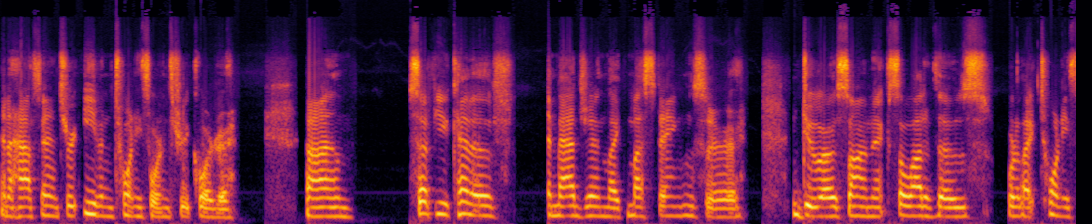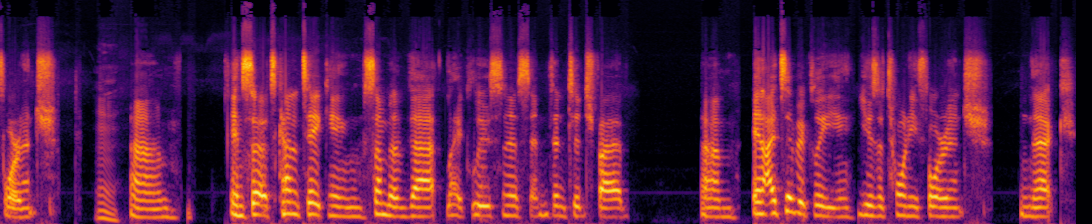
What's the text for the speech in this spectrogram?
and a half inch or even 24 and three quarter. Um, so if you kind of imagine like Mustangs or Duo Sonics, a lot of those were like 24 inch. Mm. Um, and so it's kind of taking some of that like looseness and vintage vibe. Um, and I typically use a 24 inch neck.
